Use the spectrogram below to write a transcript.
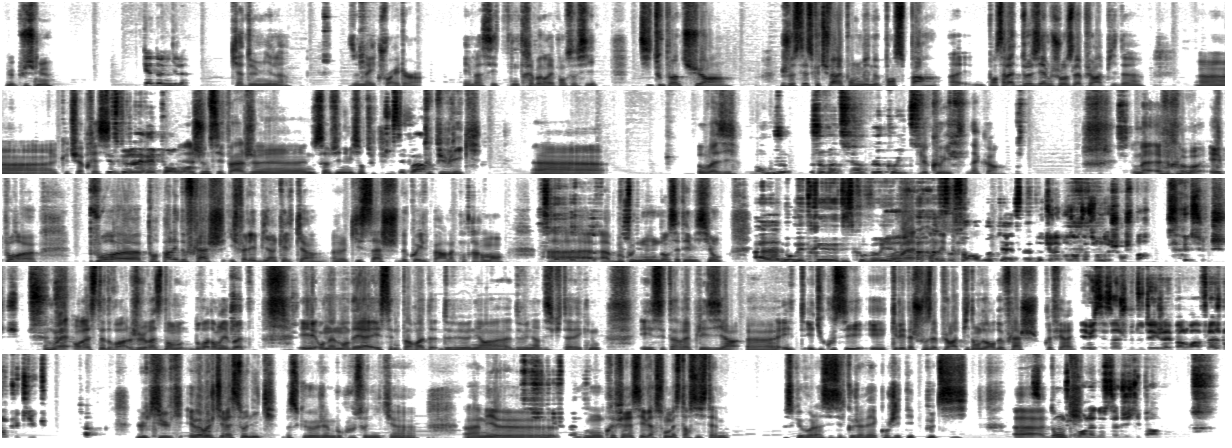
le plus mieux? K2000. K2000, The Night Rider. Et ben c'est une très bonne réponse aussi. Titou peinture. Je sais ce que tu vas répondre, mais ne pense pas. euh, pense à la deuxième chose la plus rapide euh, que tu apprécies. Qu'est-ce que j'allais répondre? Je ne sais pas. Je nous sommes une émission tout, Je sais pas. tout public. Euh... oh, vas-y. Non, je, je maintiens le coït. Le coït, d'accord. Et pour euh, pour euh, pour parler de Flash, il fallait bien quelqu'un euh, qui sache de quoi il parle, contrairement à, à beaucoup de monde dans cette émission. Ah là, nous, on est très Discovery. Ouais, on est Ce soir, en mode KSM. que la présentation ne change pas. Ouais, on reste droit. Je reste dans, droit dans mes bottes. Et on a demandé à SN Parod de venir, euh, de venir discuter avec nous. Et c'est un vrai plaisir. Euh, et, et du coup, c'est, et quelle est ta chose la plus rapide en dehors de Flash préférée? Et oui, c'est ça, je me doutais que j'avais pas le droit à Flash, donc Lucky. Lucky Luke. Et bah ouais, je dirais Sonic. Parce que j'aime beaucoup Sonic. euh, euh, mais, euh, mon préféré, c'est version Master System. Parce que voilà, c'est celle que j'avais quand j'étais petit. Euh, donc, C'est vraiment la nostalgie qui parle.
